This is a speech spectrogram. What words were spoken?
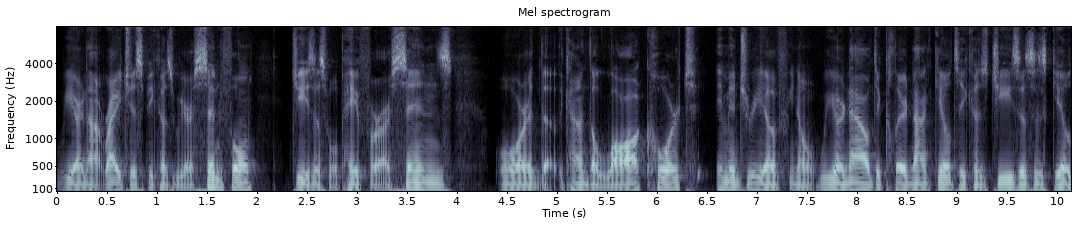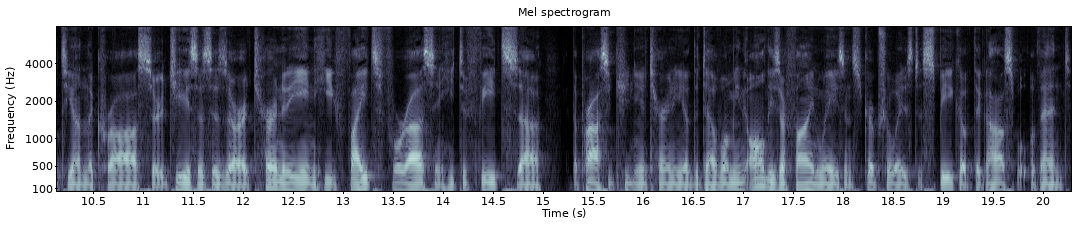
we are not righteous because we are sinful. Jesus will pay for our sins or the kind of the law court imagery of you know we are now declared not guilty because Jesus is guilty on the cross or Jesus is our eternity and he fights for us and he defeats uh, the prosecuting attorney of the devil. I mean, all these are fine ways and scriptural ways to speak of the gospel event.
